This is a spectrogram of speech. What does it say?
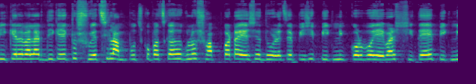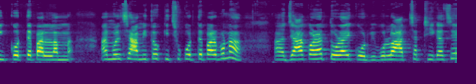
বিকেলবেলার দিকে একটু শুয়েছিলাম। পুচকো পাচকাগুলো সব কটা এসে ধরেছে, পিসি পিকনিক করব। এবার শীতে পিকনিক করতে পারলাম না। আমি বলছি, আমি তো কিছু করতে পারব না। যা করার তোরাই করবি। বলল আচ্ছা ঠিক আছে।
